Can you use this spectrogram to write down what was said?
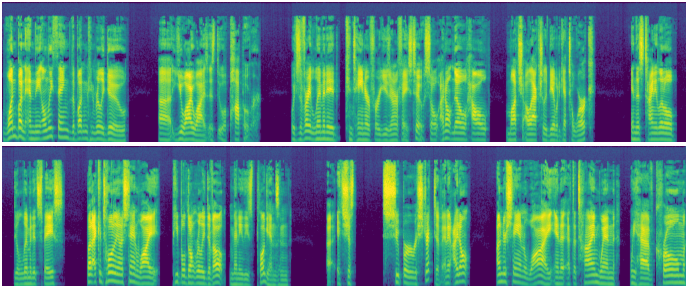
one button and the only thing the button can really do uh UI wise is do a popover, which is a very limited container for a user interface too. So I don't know how much I'll actually be able to get to work in this tiny little limited space. But I can totally understand why people don't really develop many of these plugins and uh, it's just super restrictive and I don't understand why and at the time when we have Chrome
